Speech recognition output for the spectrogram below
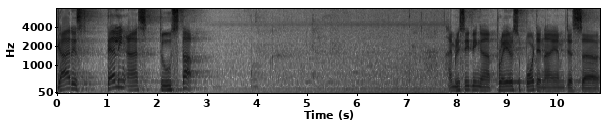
God is telling us to stop. I'm receiving uh, prayer support and I am just uh,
